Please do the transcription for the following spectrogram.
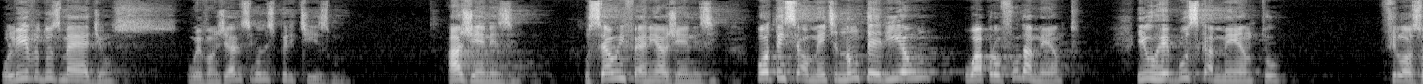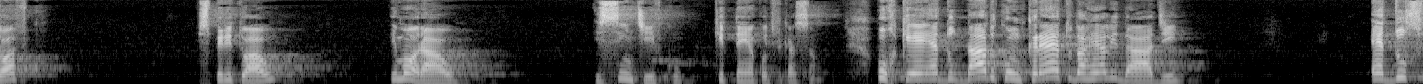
o livro dos médiuns, o Evangelho segundo o Espiritismo, a Gênese, o céu, o inferno e a Gênese, potencialmente não teriam o aprofundamento e o rebuscamento filosófico, espiritual e moral e científico que tem a codificação. Porque é do dado concreto da realidade, é, dos,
